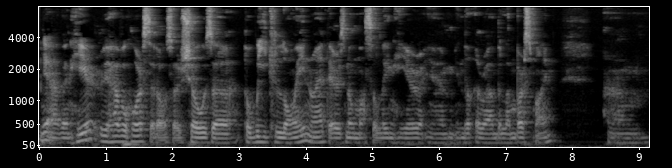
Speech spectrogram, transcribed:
Yeah, then here we have a horse that also shows a, a weak loin, right? There is no muscling here um, in the, around the lumbar spine. Um,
